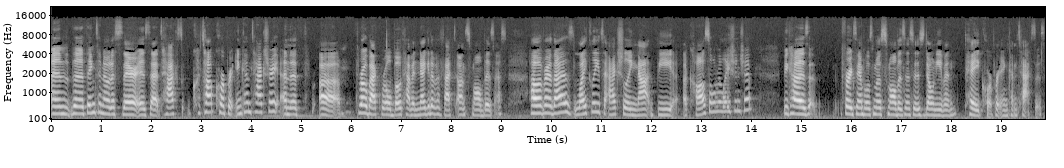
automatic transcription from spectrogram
And the thing to notice there is that tax, top corporate income tax rate and the uh, throwback rule both have a negative effect on small business. However, that is likely to actually not be a causal relationship because, for example, most small businesses don't even pay corporate income taxes.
